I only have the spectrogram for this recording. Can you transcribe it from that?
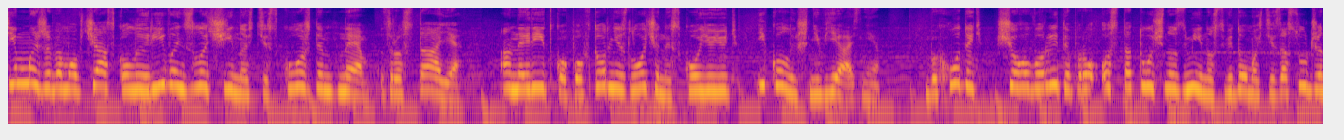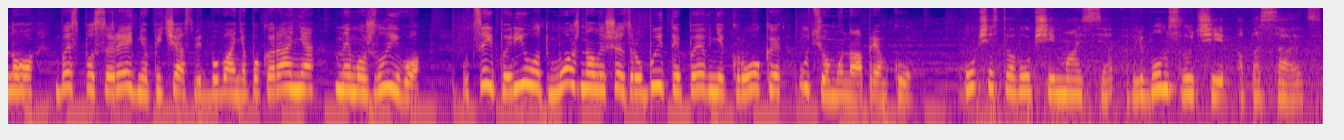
Втім, ми живемо в час, коли рівень злочинності з кожним днем зростає, а нерідко повторні злочини скоюють і колишні в'язні. Виходить, що говорити про остаточну зміну свідомості засудженого безпосередньо під час відбування покарання неможливо. У цей період можна лише зробити певні кроки у цьому напрямку. Общество в общей массе в любом случае опасается.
